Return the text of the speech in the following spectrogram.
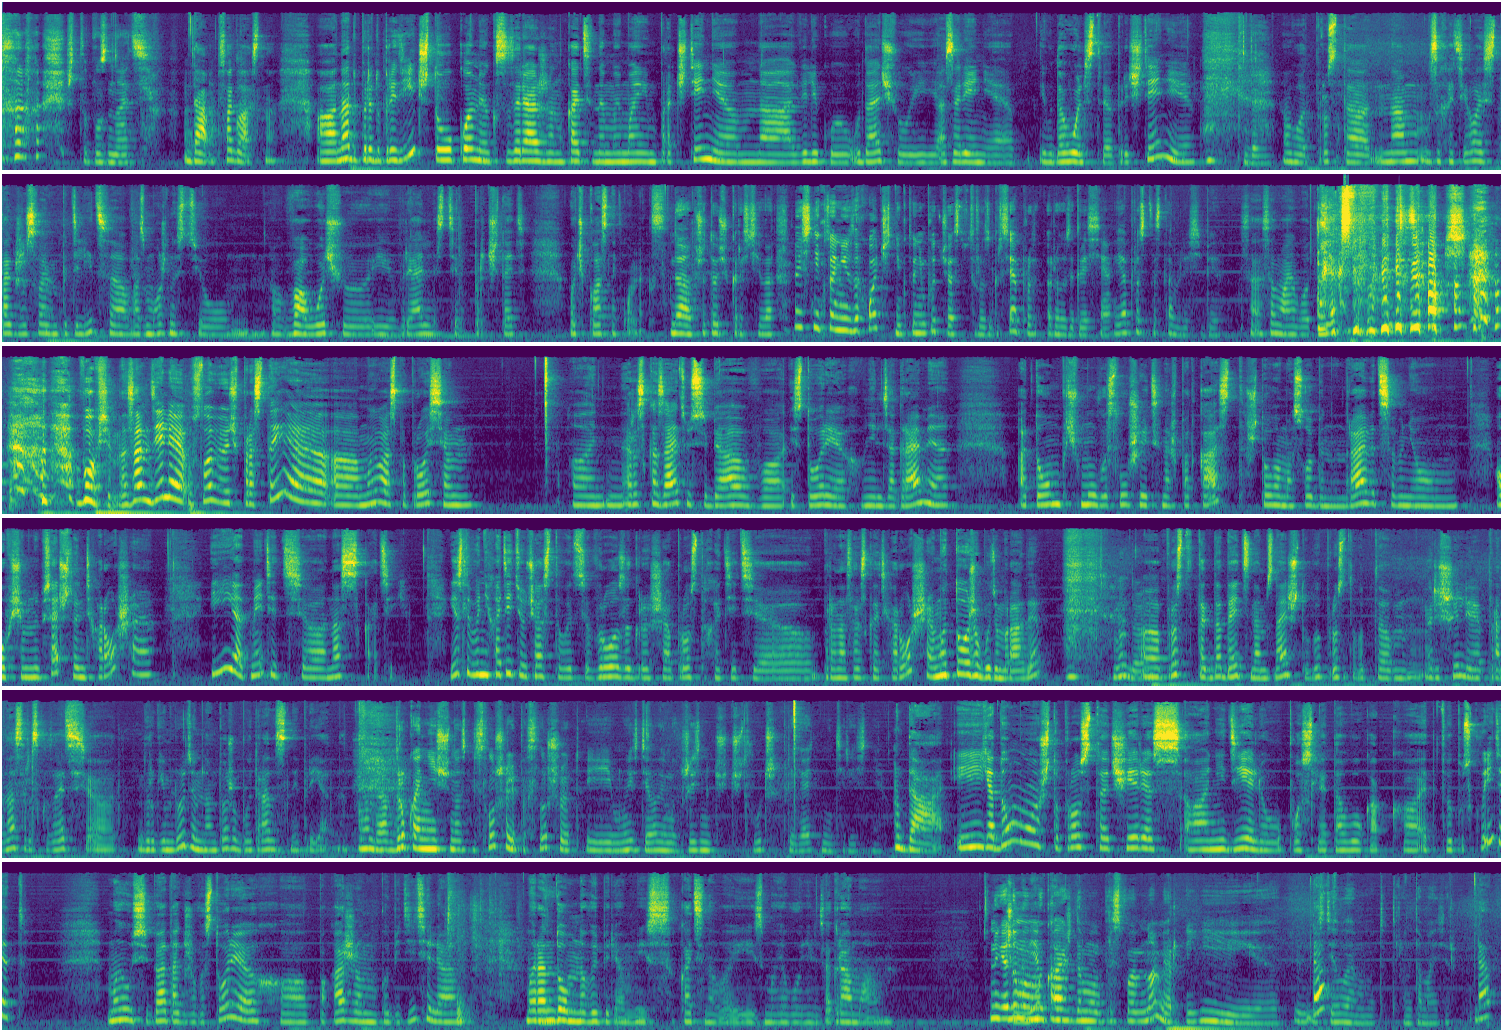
чтобы узнать. Да, согласна. А, надо предупредить, что комикс заряжен Катиным и моим прочтением на великую удачу и озарение и удовольствие при чтении. Да. Вот, просто нам захотелось также с вами поделиться возможностью воочию и в реальности прочитать очень классный комикс. Да, вообще-то очень красиво. Но если никто не захочет, никто не будет участвовать в розыгрыше, я, про... розыгрыше. я просто оставлю себе. Сама его меня к себе повезешь. В общем, на самом деле условия очень простые. А, мы вас попросим а, рассказать у себя в историях в Нельзяграмме о том, почему вы слушаете наш подкаст, что вам особенно нравится в нем. В общем, написать что-нибудь хорошее и отметить а, нас с Катей. Если вы не хотите участвовать в розыгрыше, а просто хотите э, про нас рассказать хорошее, мы тоже будем рады. Ну да. Э, Просто тогда дайте нам знать, что вы просто вот эм, решили про нас рассказать э, другим людям, нам тоже будет радостно и приятно. Ну да, вдруг они еще нас не слушали, послушают, и мы сделаем их жизнь чуть-чуть лучше, приятнее, интереснее. Да, и я думаю, что просто через а, неделю после того, как этот выпуск выйдет, мы у себя также в историях а, покажем победителя. Мы рандомно выберем из Катиного и из моего нельзяграмма. Ну, я думаю, мы Человека. каждому присвоим номер и Да. сделаем этот рандомайзер. Да?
